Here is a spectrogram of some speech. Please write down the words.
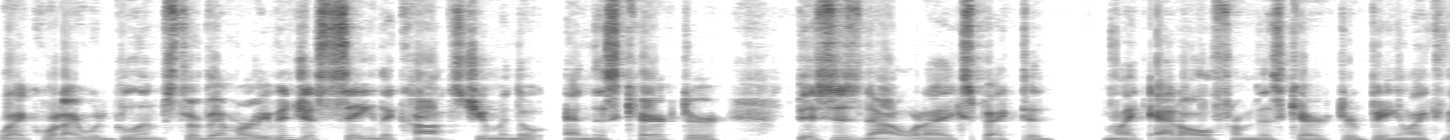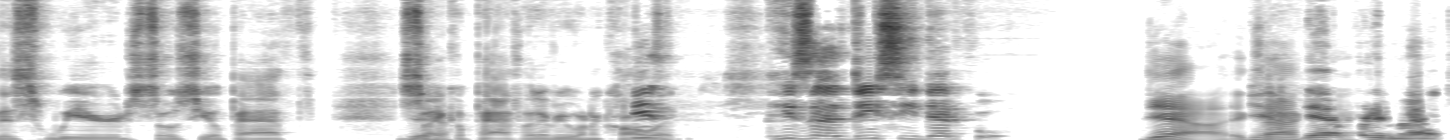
like what I would glimpse through them, or even just seeing the costume and the and this character, this is not what I expected like at all from this character being like this weird sociopath, Yeah. psychopath, whatever you want to call He's- it. He's a DC Deadpool. Yeah, exactly. Yeah, pretty much,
